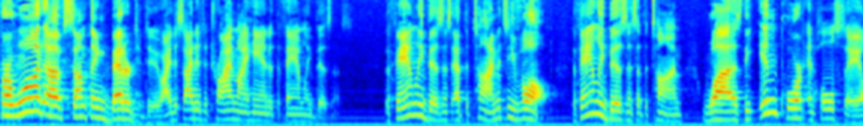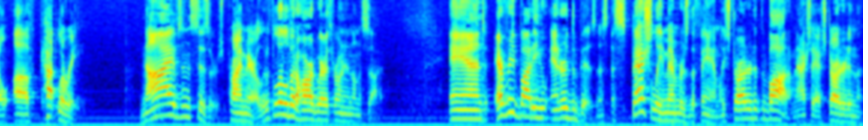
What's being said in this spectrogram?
for want of something better to do, I decided to try my hand at the family business. The family business at the time, it's evolved. The family business at the time was the import and wholesale of cutlery, knives and scissors primarily, with a little bit of hardware thrown in on the side. And everybody who entered the business, especially members of the family, started at the bottom. Actually, I started in the,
